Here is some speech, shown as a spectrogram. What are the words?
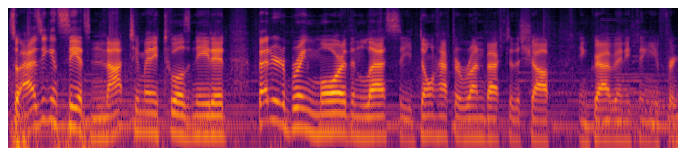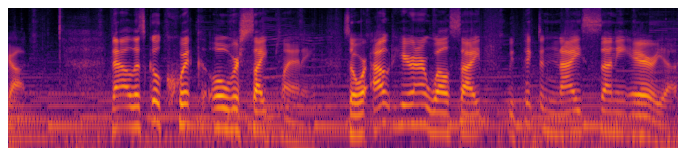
So as you can see, it's not too many tools needed. Better to bring more than less so you don't have to run back to the shop and grab anything you forgot. Now let's go quick over site planning. So we're out here in our well site. We picked a nice sunny area.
